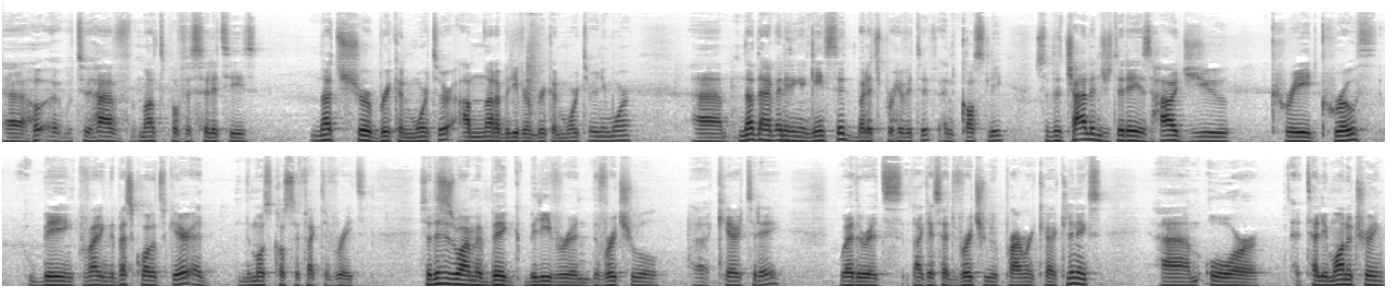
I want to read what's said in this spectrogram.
uh, uh, to have multiple facilities. Not sure brick and mortar. I'm not a believer in brick and mortar anymore. Um, not that I have anything against it, but it's prohibitive and costly. So the challenge today is how do you create growth, being providing the best quality of care at the most cost-effective rates. So this is why I'm a big believer in the virtual uh, care today, whether it's like I said, virtual primary care clinics um, or telemonitoring,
